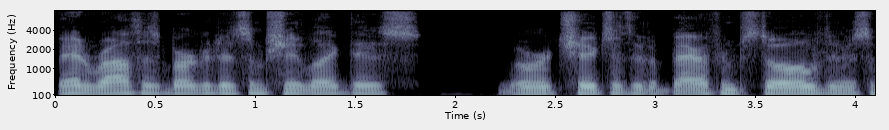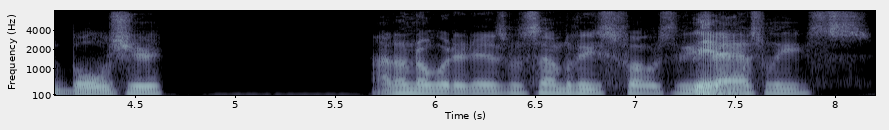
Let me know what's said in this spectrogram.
Ben Roethlisberger did some shit like this. Lure chicks into the bathroom stalls doing some bullshit. I don't know what it is with some of these folks, these Yeah. athletes.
